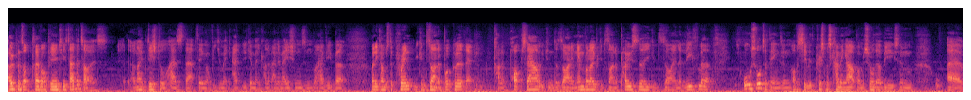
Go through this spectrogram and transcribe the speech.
opens up clever opportunities to advertise. I know digital has that thing of you can make you can make kind of animations and what have you, but when it comes to print, you can design a booklet that kind of pops out. You can design an envelope. You can design a poster. You can design a leaflet. All sorts of things, and obviously with Christmas coming up, I'm sure there'll be some uh,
